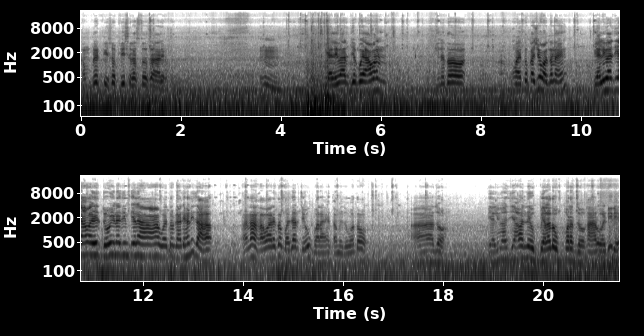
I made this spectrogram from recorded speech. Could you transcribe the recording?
કમ્પ્લીટ ફીસો ફીસ રસ્તો છે આ રહ્યો. પહેલી વાર જે કોઈ આવે ને એને તો હોય તો કશો વાંધો નહીં. પહેલી વાર જે આવે એ જોઈ નથી કે આ હોય તો ગાડી હણી જા. અને સવારે તો બજાર જેવું ભરાય. તમે જુઓ તો, આ જો, પહેલી વાર જે આવે ને, પહેલાં તો ઉપર જ જો સારું અડી રહે.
